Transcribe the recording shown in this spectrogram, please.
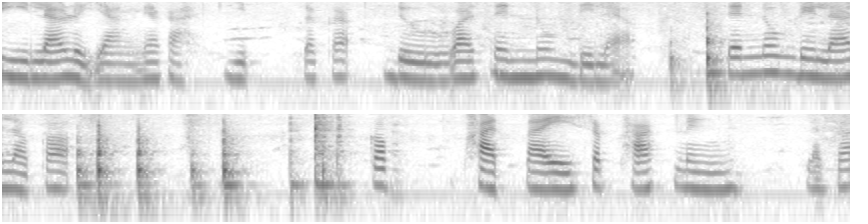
ดีแล้วหรือยังเนี่ยค่ะ หยิบแล้วก็ดูว่าเส้นนุ่มดีแล้ว เส้นนุ่มดีแล้วเราก็ ก็ผัดไปสักพักหนึ่ง แล้วก็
